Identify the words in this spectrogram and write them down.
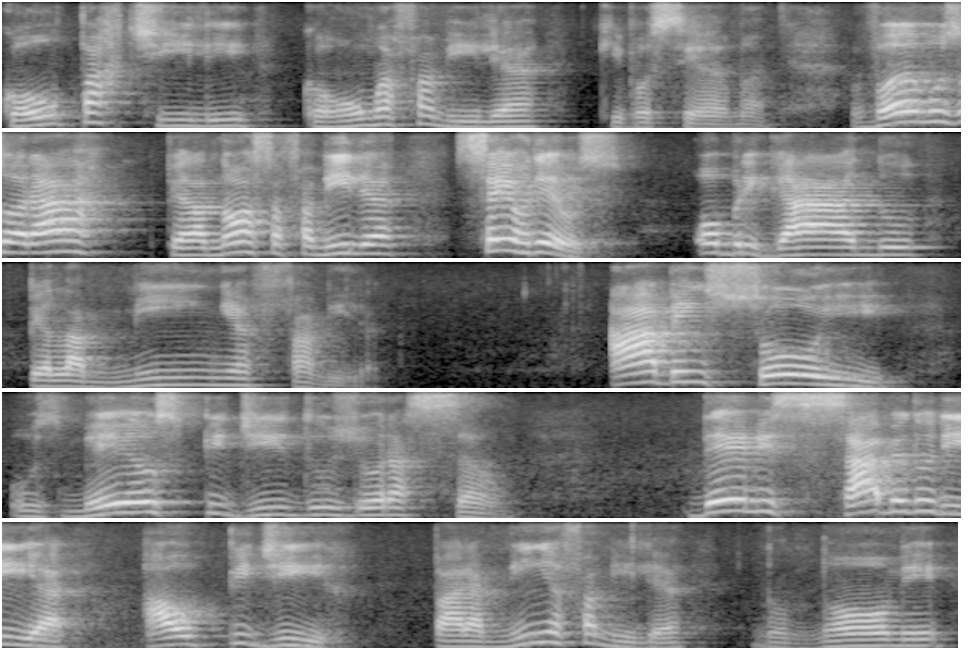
compartilhe com uma família que você ama. Vamos orar pela nossa família. Senhor Deus, obrigado pela minha família. Abençoe os meus pedidos de oração. Dê-me sabedoria ao pedir para minha família, no nome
